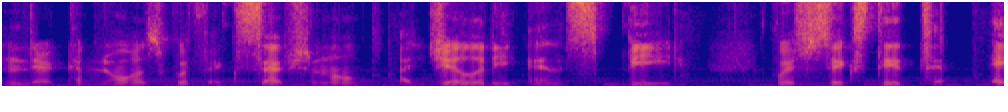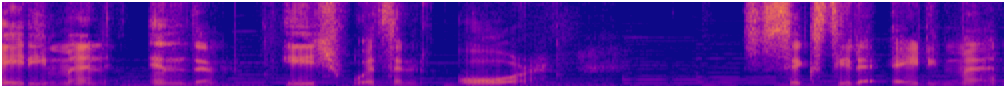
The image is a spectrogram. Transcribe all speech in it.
in their canoes with exceptional agility and speed, with 60 to 80 men in them, each with an oar. 60 to 80 men,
